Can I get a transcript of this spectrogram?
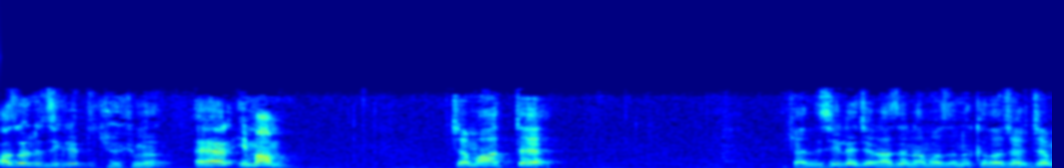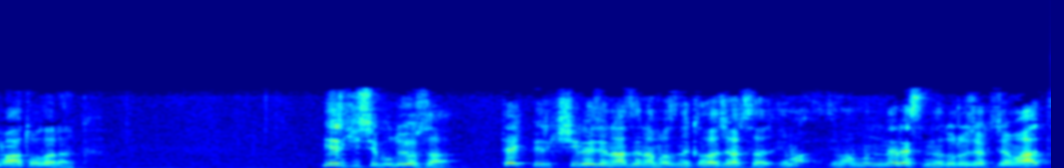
Az önce zikrettik hükmü. Eğer imam cemaatte kendisiyle cenaze namazını kılacak cemaat olarak bir kişi buluyorsa, tek bir kişiyle cenaze namazını kılacaksa ima, imamın neresinde duracak cemaat?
